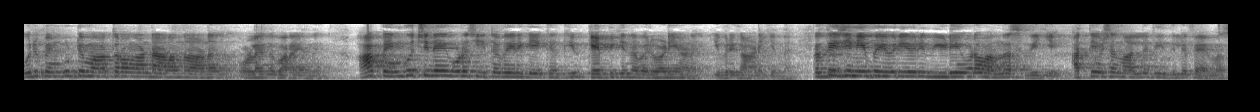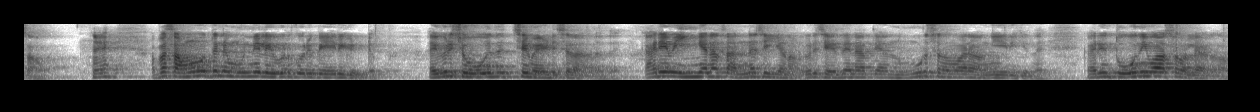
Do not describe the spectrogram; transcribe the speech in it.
ഒരു പെൺകുട്ടി മാത്രം കണ്ടാണെന്നാണ് ഉള്ളതെന്ന് പറയുന്നത്. ആ പെൺകുച്ചിനെയും കൂടെ ചീത്ത പേര് കേൾക്കി കേൾപ്പിക്കുന്ന പരിപാടിയാണ് ഇവർ കാണിക്കുന്നത് പ്രത്യേകിച്ച് ഇനിയിപ്പോൾ ഇവർ ഈ ഒരു വീഡിയോ കൂടെ വന്ന സ്ഥിതിക്ക് അത്യാവശ്യം നല്ല രീതിയിൽ ഫേമസ് ആവും. ഏഹ് അപ്പോൾ സമൂഹത്തിന്റെ മുന്നിൽ ഇവർക്ക് ഒരു പേര് കിട്ടും. ഇവർ ചോദിച്ച് മേടിച്ചതാണിത്. കാര്യം ഇങ്ങനെ തന്നെ ചെയ്യണം. ഇവർ ചെയ്തതിനകത്ത് ഞാൻ നൂറ് ശതമാനം അംഗീകരിക്കുന്നത് കാര്യം തോന്നിവാസമല്ലായിരുന്നോ?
